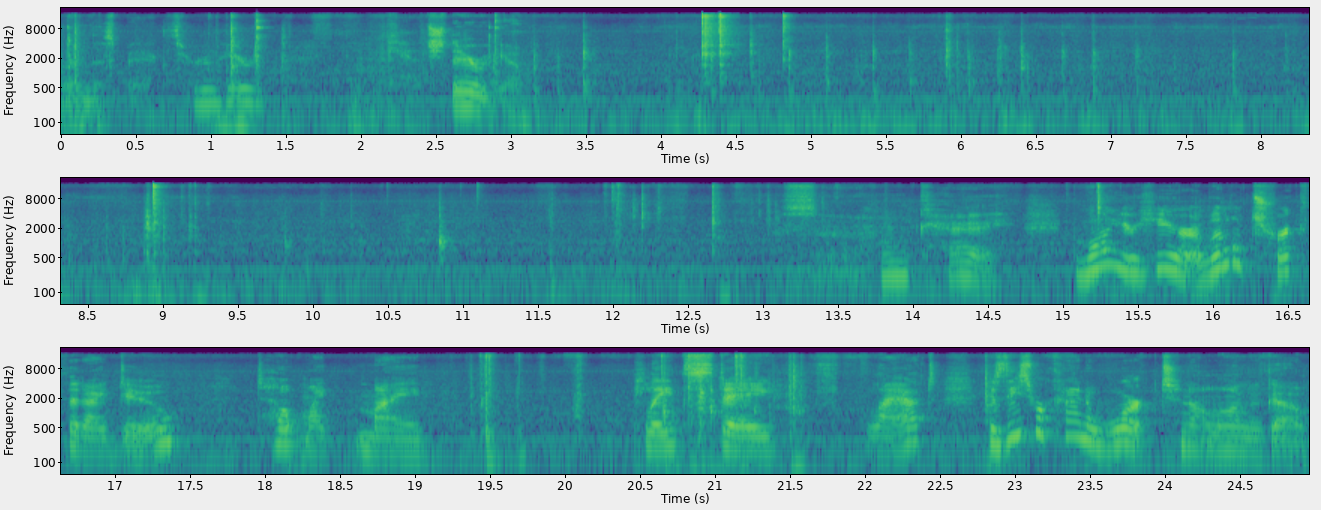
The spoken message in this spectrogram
Run this back through here. Catch, there we go. Okay. And while you're here, a little trick that I do to help my, my plates stay flat, because these were kind of warped not long ago.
